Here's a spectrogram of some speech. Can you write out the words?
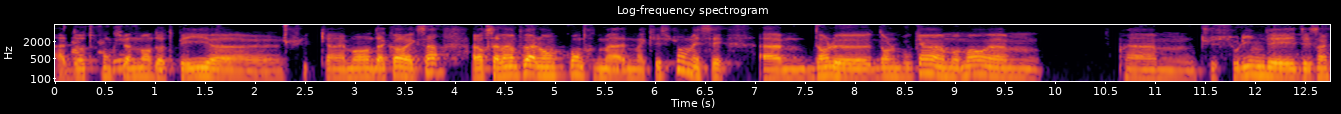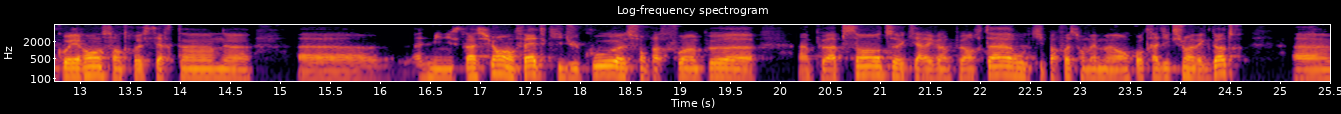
à d'autres fonctionnements d'autres pays. Euh, je suis carrément d'accord avec ça. Alors, ça va un peu à l'encontre de ma, de ma, question, mais c'est euh, dans, le, dans le bouquin, à un moment, euh, tu soulignes des, des, incohérences entre certaines administrations, en fait, qui du coup sont parfois un peu, un peu absentes, qui arrivent un peu en retard ou qui parfois sont même en contradiction avec d'autres. Ah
